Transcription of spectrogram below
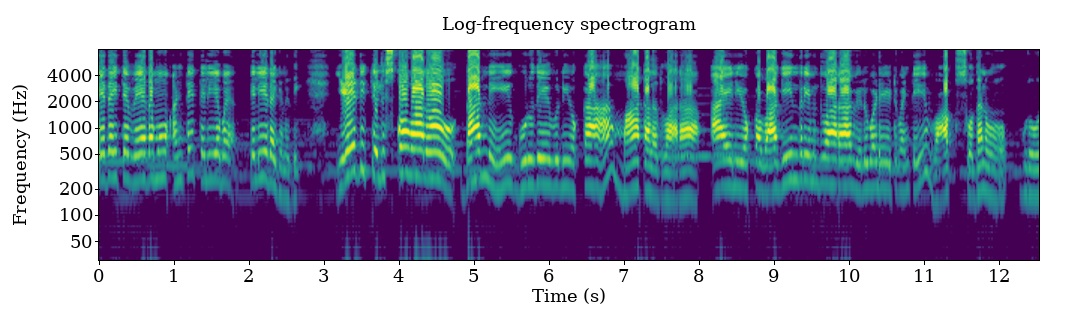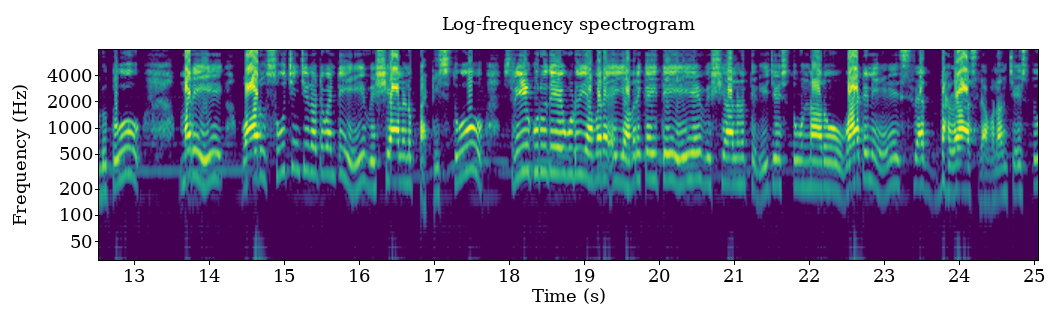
ఏదైతే వేదము అంటే తెలియ తెలియదగినది ఏది తెలుసుకోవాలో దాన్ని గురుదేవుని యొక్క మాటల ద్వారా ఆయన యొక్క వాగేంద్రియం ద్వారా వెలువడేటువంటి వాక్సుధను గ్రోలుతూ మరి వారు సూచించినటువంటి విషయాలను పఠిస్తూ శ్రీ గురుదేవుడు ఎవర ఎవరికైతే ఏ ఏ విషయాలను తెలియజేస్తూ ఉన్నారో వాటిని శ్రద్ధగా శ్రవణం చేస్తూ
